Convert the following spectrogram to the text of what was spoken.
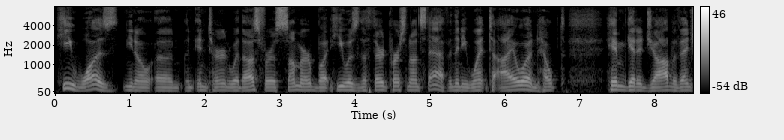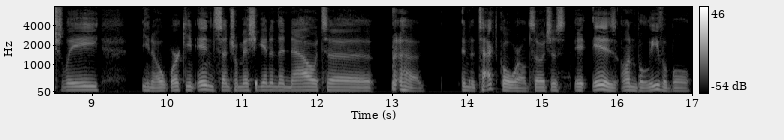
he was you know um, an intern with us for a summer, but he was the third person on staff, and then he went to Iowa and helped him get a job eventually. You know, working in Central Michigan, and then now to in the tactical world. So it's just it is unbelievable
